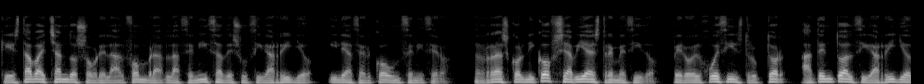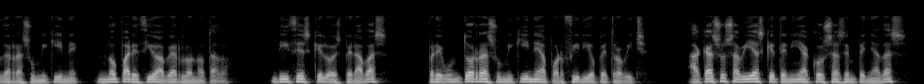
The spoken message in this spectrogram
que estaba echando sobre la alfombra la ceniza de su cigarrillo, y le acercó un cenicero. Raskolnikov se había estremecido, pero el juez instructor, atento al cigarrillo de Rasumikine, no pareció haberlo notado. ¿Dices que lo esperabas? Preguntó Rasumikine a Porfirio Petrovich. ¿Acaso sabías que tenía cosas empeñadas?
